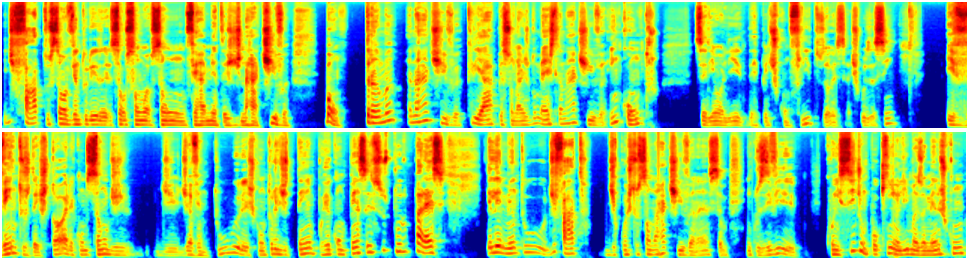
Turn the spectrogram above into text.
E de fato são aventureiras, são, são, são ferramentas de narrativa. Bom, trama é narrativa, criar personagem do mestre é narrativa, encontro seriam ali, de repente, conflitos, as coisas assim, eventos da história, condição de, de, de aventuras, controle de tempo, recompensa, isso tudo parece elemento de fato de construção narrativa, né? Inclusive coincide um pouquinho ali, mais ou menos, com uh,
